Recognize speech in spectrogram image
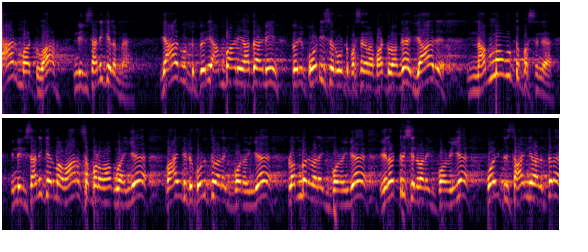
யார் மாட்டுவா? இன்னைக்கு சனிக்கிழமை. யார் வீட்டு பெரிய அம்பானி அதானி பெரிய கோடீஸ்வரர் விட்டு பசங்களை மாட்டுவாங்க யாரு? நம்ம வீட்டு பசங்க. இன்னைக்கு சனிக்கிழமை வார சம்பளம் வாங்குவாங்க. வாங்கிட்டு கொளுத்து வேலைக்கு போனவங்க பிளம்பர் வேலைக்கு போனவங்க எலக்ட்ரிஷியன் வேலைக்கு போனவங்க போயிட்டு சாயங்காலத்தில்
